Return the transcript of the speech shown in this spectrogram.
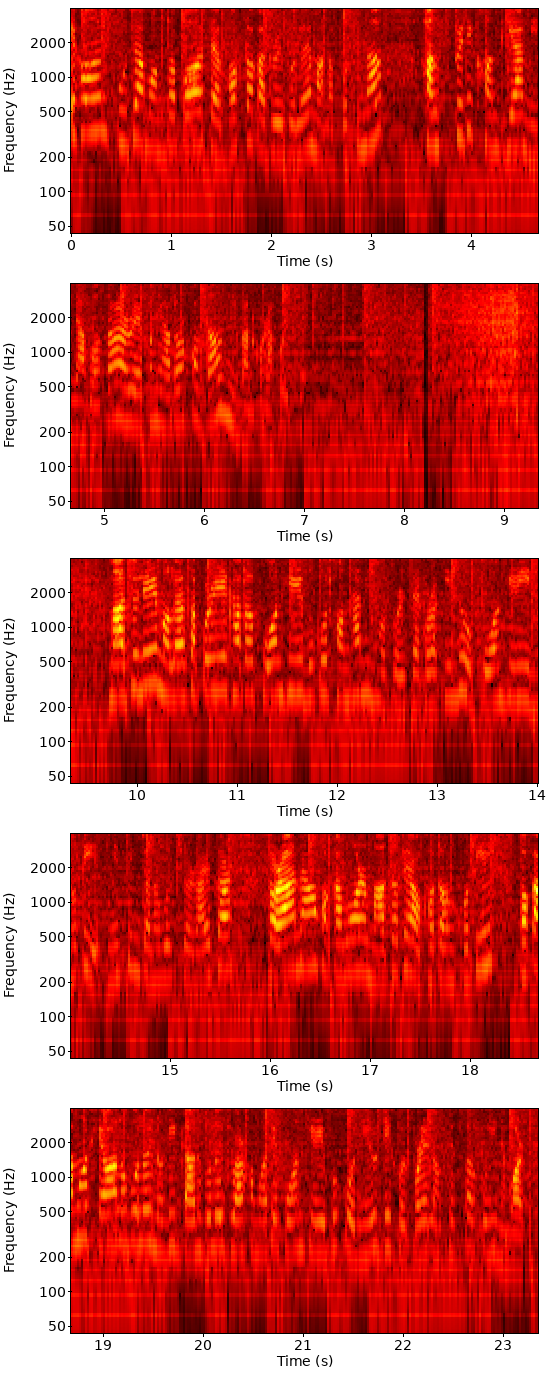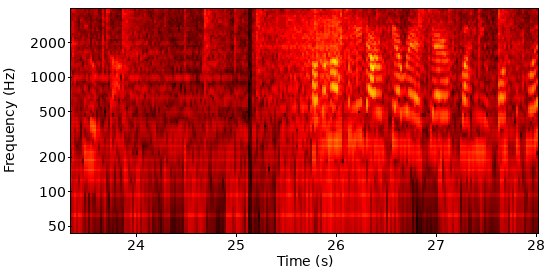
এইখন পূজা মণ্ডপত ভক্তক আদৰিবলৈ মানৱ প্ৰতিমা সাংস্কৃতিক সন্ধিয়া মীনা বজাৰ আৰু এখনি আদৰ্শ গাঁও নিৰ্মাণ কৰা হৈছে। মাজুলীৰ মলয়াচাপৰিৰ ঘাটত সোৱণশিৰি বুকুত সন্ধানহীন হৈ পৰিছে এগৰাকী লোক। সোৱণশিৰি নদীত মিচিং জনগোষ্ঠীয় ৰাইজৰ চৰা নাও সকামৰ মাজতে অঘটন ঘটিল। সকামত সেৱা ল'বলৈ নদীত গা ধুবলৈ যোৱাৰ সময়তে সোৱণশিৰিৰ বুকুত নিৰুদ্দেশ হৈ পৰে লংকেশ্বৰ কুলি নামৰ লোকজন। ঘটনাস্থলীত আৰক্ষী আৰু এছ ডি আৰ এফ বাহিনী উপস্থিত হৈ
